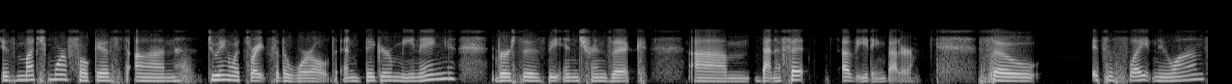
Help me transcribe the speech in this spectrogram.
is much more focused on doing what's right for the world and bigger meaning versus the intrinsic um, benefit of eating better. So it's a slight nuance,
